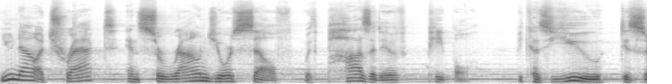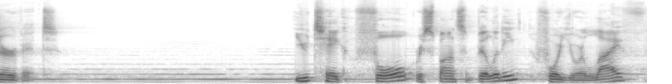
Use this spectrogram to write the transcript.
You now attract and surround yourself with positive people because you deserve it. You take full responsibility for your life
